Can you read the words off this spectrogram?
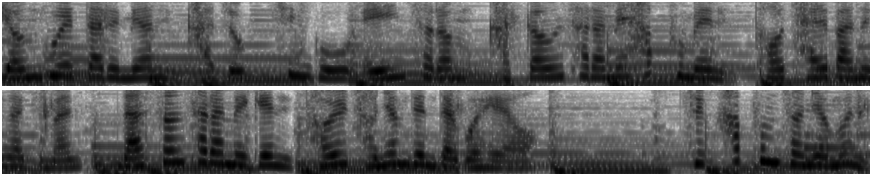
연구에 따르면 가족, 친구, 애인처럼 가까운 사람의 하품엔 더 잘 반응하지만 낯선 사람에겐 덜 전염된다고 해요. 즉 하품 전염은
